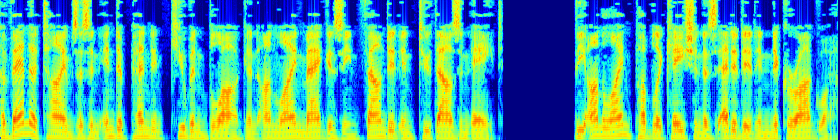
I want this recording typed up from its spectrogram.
Havana Times is an independent Cuban blog and online magazine founded in 2008. The online publication is edited in Nicaragua.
